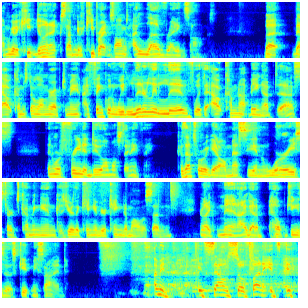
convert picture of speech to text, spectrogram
I'm going to keep doing it because I'm going to keep writing songs. I love writing songs, but the outcome's no longer up to me. I think when we literally live with the outcome not being up to us, then we're free to do almost anything. Because that's where we get all messy and worry starts coming in because you're the king of your kingdom all of a sudden. You're like, man, I got to help Jesus get me signed. I mean, it sounds so funny. It's it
